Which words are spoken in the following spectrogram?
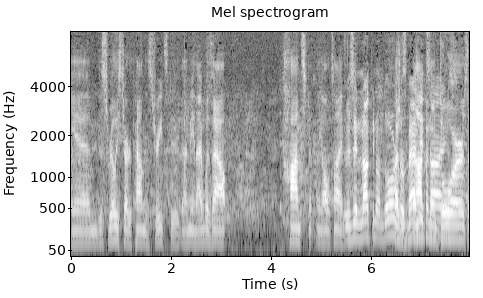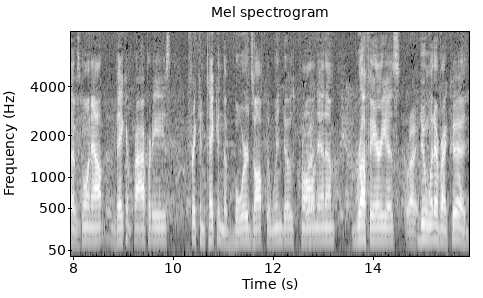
and just really started pounding the streets, dude. I mean, I was out constantly all the time. was it knocking on doors I was knocking on doors. I was going out vacant properties, freaking taking the boards off the windows, crawling Right. in them, rough areas, Right. doing whatever I could.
